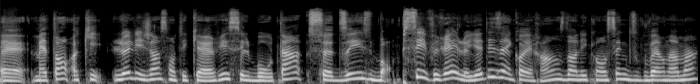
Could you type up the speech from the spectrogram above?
Euh, mettons, OK, là, les gens sont écœurés, c'est le beau temps, se disent, bon, puis c'est vrai, il y a des incohérences dans les consignes du gouvernement.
